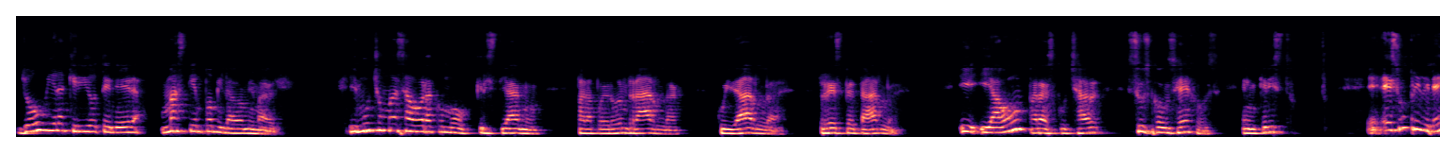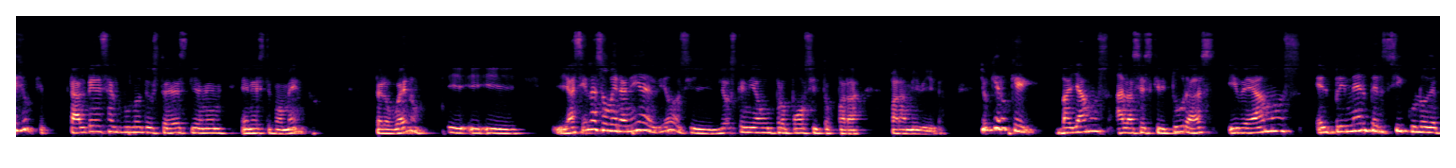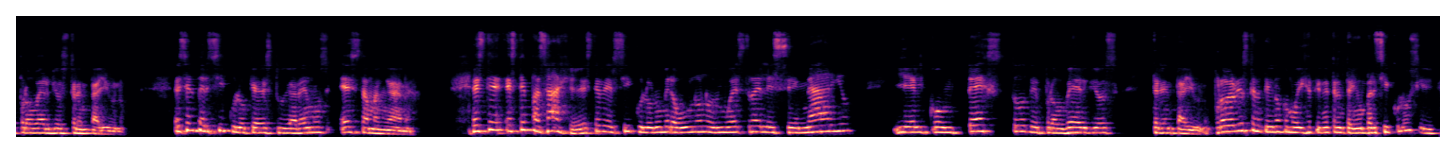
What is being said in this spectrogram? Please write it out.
yo hubiera querido tener más tiempo a mi lado a mi madre. Y mucho más ahora como cristiano, para poder honrarla, cuidarla, respetarla. Y, y aún para escuchar sus consejos en Cristo. E, es un privilegio que tal vez algunos de ustedes tienen en este momento. Pero bueno, y, y, así es la soberanía de Dios y Dios tenía un propósito para, para mi vida. Yo quiero que vayamos a las escrituras y veamos el primer versículo de Proverbios 31. Es el versículo que estudiaremos esta mañana. Este, este pasaje, este versículo número uno nos muestra el escenario y el contexto de Proverbios 31. Proverbios 31, como dije, tiene 31 versículos y,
